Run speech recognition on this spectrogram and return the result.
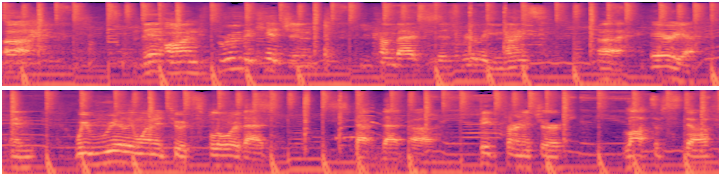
Uh, then on through the kitchen, you come back to this really nice uh, area. And we really wanted to explore that, that, that uh, big furniture, lots of stuff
